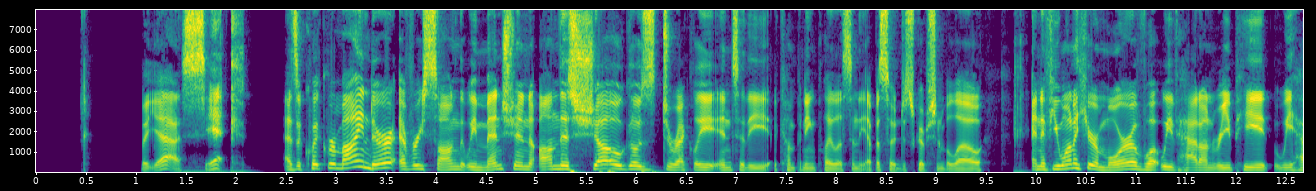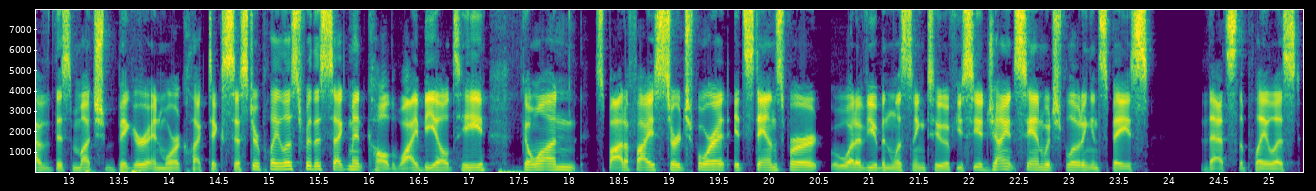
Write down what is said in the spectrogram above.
But yeah, Sick. as a quick reminder, every song that we mention on this show goes directly into the accompanying playlist in the episode description below. And if you want to hear more of what we've had on repeat, we have this much bigger and more eclectic sister playlist for this segment called YBLT. Go on Spotify, search for it. It stands for what have you been listening to? If you see a giant sandwich floating in space, that's the playlist.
